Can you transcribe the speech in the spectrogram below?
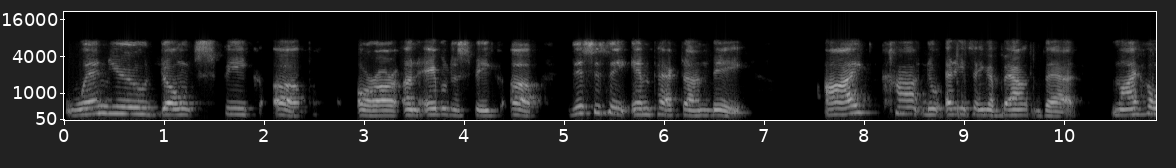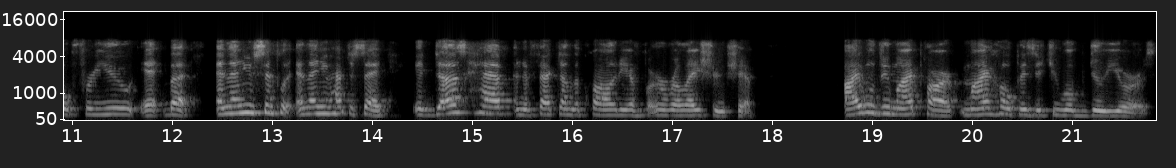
when you don't speak up or are unable to speak up, this is the impact on me. I can't do anything about that. My hope for you, it, but and then you simply and then you have to say, it does have an effect on the quality of a relationship. I will do my part. My hope is that you will do yours.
